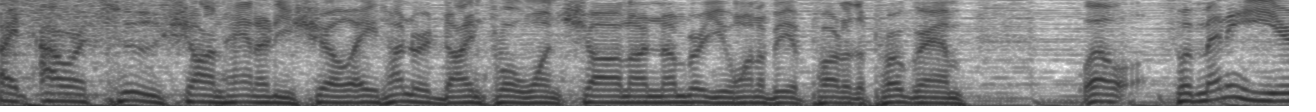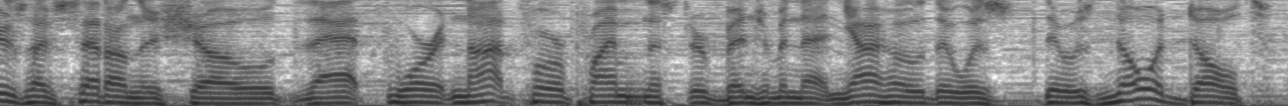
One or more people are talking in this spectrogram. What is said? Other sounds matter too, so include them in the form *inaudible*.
All right, hour two, Sean Hannity Show, 800 941 Sean, our number. You want to be a part of the program. Well, for many years, I've said on this show that were it not for Prime Minister Benjamin Netanyahu, there was there was no adult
